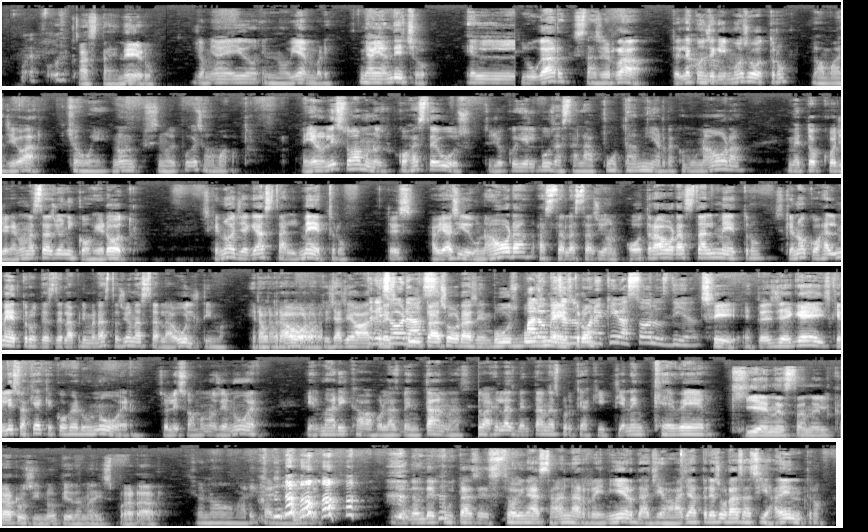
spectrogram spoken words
hasta enero. Yo me había ido en noviembre. Me habían dicho, el lugar está cerrado. Entonces le conseguimos otro, lo vamos a llevar. Yo, güey, no, si no se puede, se vamos a otro. Me dijeron, listo, vámonos, coja este bus. Entonces yo cogí el bus hasta la puta mierda, como una hora. Me tocó llegar a una estación y coger otro. Es que no, llegué hasta el metro. Entonces había sido una hora hasta la estación, otra hora hasta el metro. Es que no, coja el metro desde la primera estación hasta la última. Era otra hora. Entonces ya llevaba Tres tres, horas. putas horas en bus, bus, A lo que se metro. supone que ibas todos los días. Sí, entonces llegué y es que listo, aquí hay que coger un Uber. Yo listo, vámonos en Uber. Y el marica bajó las ventanas. Bajé las ventanas porque aquí tienen que ver. ¿Quién está en el carro si no empiezan a disparar? Yo no, marica, yo, dónde, yo en dónde putas estoy, nada, estaba en la remierda, llevaba ya tres horas hacia adentro.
